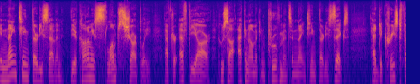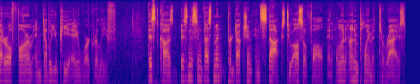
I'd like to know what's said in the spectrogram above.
In 1937, the economy slumped sharply after FDR, who saw economic improvements in 1936, had decreased federal farm and WPA work relief. This caused business investment, production, and stocks to also fall and unemployment to rise.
